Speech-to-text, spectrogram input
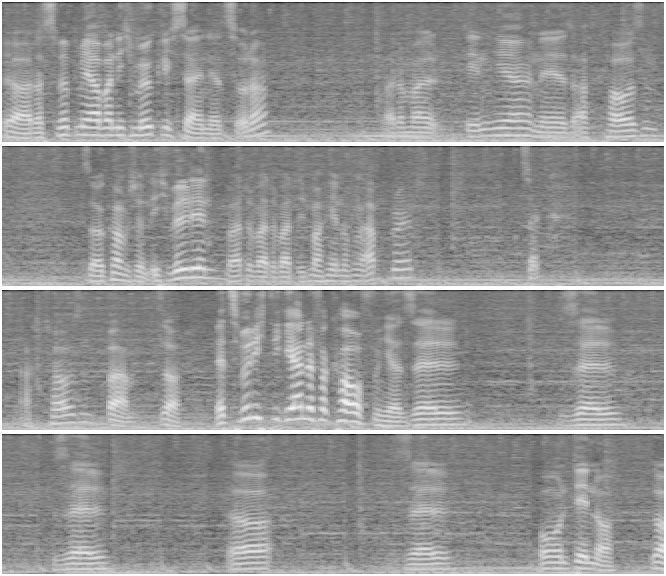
Ja, das wird mir aber nicht möglich sein jetzt, oder? Warte mal, den hier, ne, ist 8000. So, komm schon, ich will den, warte, warte, warte, ich mache hier noch ein Upgrade. Zack. 8000, bam. So, jetzt würde ich die gerne verkaufen hier. Sell, Sell, Sell, so, Sell und den noch. So,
